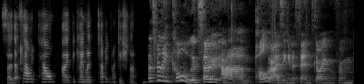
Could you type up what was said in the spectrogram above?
So that's how how I became a tapping practitioner. That's really cool. It's so um, polarizing in a sense, going from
